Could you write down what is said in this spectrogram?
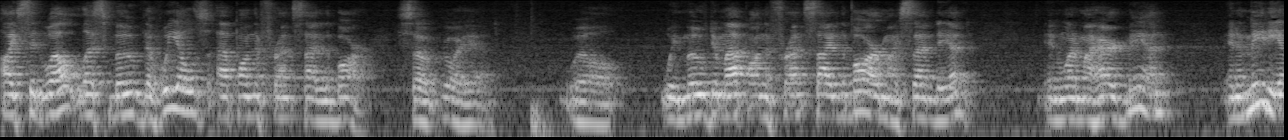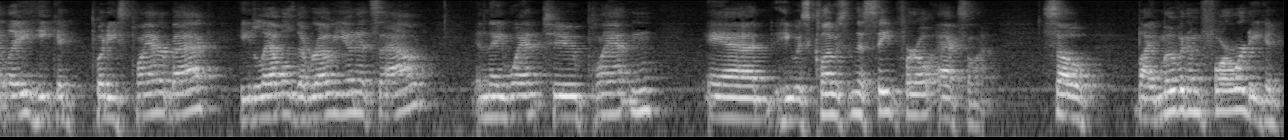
I said, well, let's move the wheels up on the front side of the bar. So go ahead. Well, we moved him up on the front side of the bar, my son did, and one of my hired men, and immediately he could put his planter back, he leveled the row units out, and they went to planting, and he was closing the seed furrow, excellent. So by moving him forward, he could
